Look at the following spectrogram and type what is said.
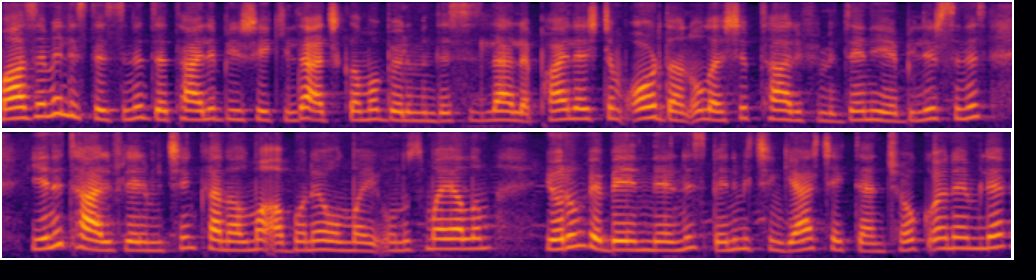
Malzeme listesini detaylı bir şekilde açıklama bölümünde sizlerle paylaştım. Oradan ulaşıp tarifimi deneyebilirsiniz. Yeni tariflerim için kanalıma abone olmayı unutmayalım. Yorum ve beğenileriniz benim için gerçekten çok önemli.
